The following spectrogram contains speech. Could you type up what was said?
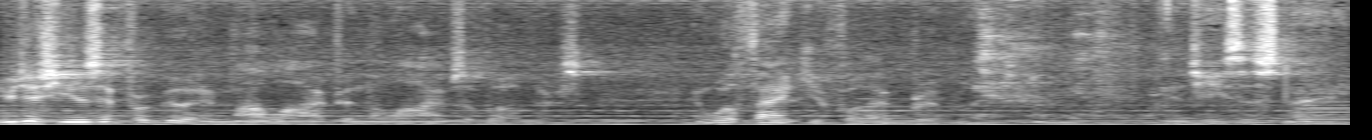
You just use it for good in my life and the lives of others. And we'll thank you for that privilege. In Jesus' name.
